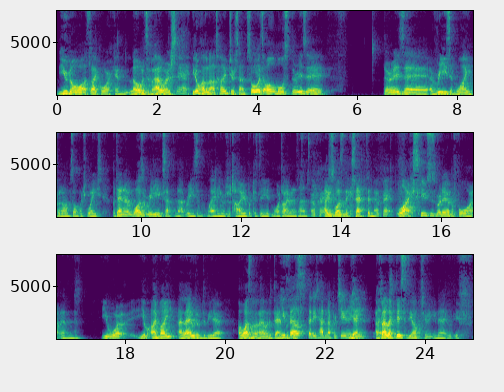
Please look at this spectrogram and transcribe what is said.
you know what it's like working loads of hours. Yeah. You don't have a lot of time to yourself, so it's almost there is a there is a, a reason why he put on so much weight. But then I wasn't really accepting that reason when he was retired because he had more time in his hands. Okay. I just wasn't accepting Okay. what excuses were there before, and you were you. I might allowed him to be there. I wasn't allowing it then. You because, felt that he'd had an opportunity. yeah. I felt like this is the opportunity now. If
